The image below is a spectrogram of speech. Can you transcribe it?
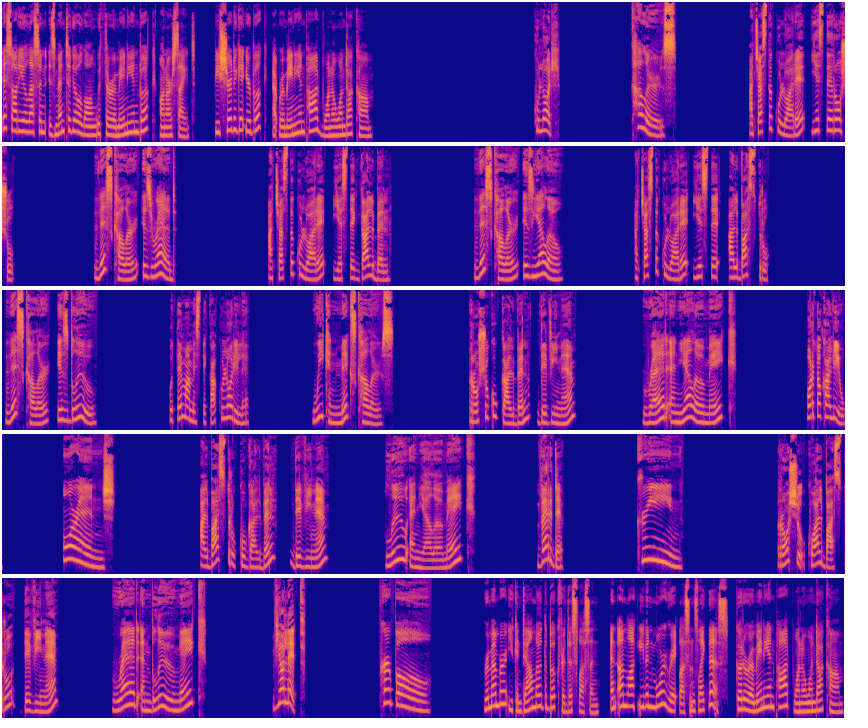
This audio lesson is meant to go along with the Romanian book on our site. Be sure to get your book at RomanianPod101.com. Culori. Colors. Această culoare este roșu. This color is red. Această culoare este galben. This color is yellow. Această culoare este albastru. This color is blue. Putem amesteca culorile. We can mix colors. Roșu cu galben devine Red and yellow make portocaliu. orange. Albastru cu galben devine Blue and yellow make verde. green. Roșu cu albastru devine Red and blue make violet. purple. Remember, you can download the book for this lesson and unlock even more great lessons like this. Go to RomanianPod101.com.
